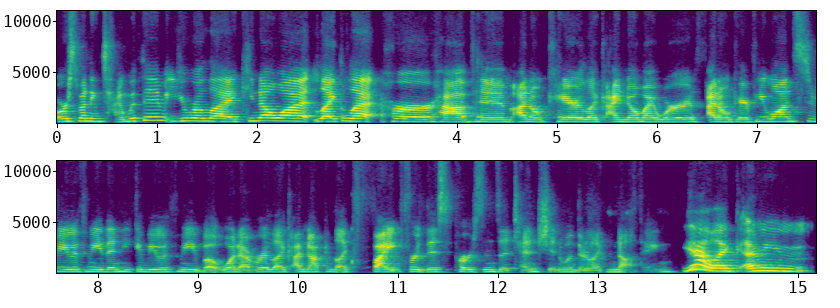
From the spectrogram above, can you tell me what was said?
or spending time with him, you were like, you know what? Like let her have him. I don't care. Like I know my worth. I don't care if he wants to be with me, then he can be with me, but whatever. Like I'm not gonna like fight for this person's attention when they're like nothing. Yeah, like I mean,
